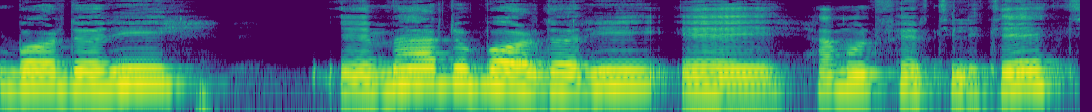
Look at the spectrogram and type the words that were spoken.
بارداری مرد و بارداری همون fertilitet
